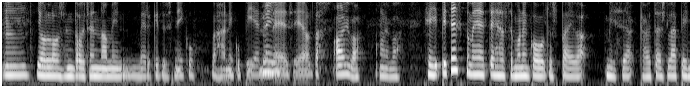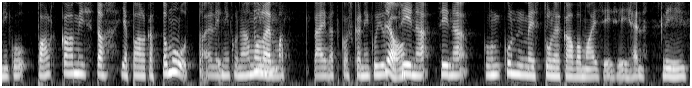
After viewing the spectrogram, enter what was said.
mm. jolloin sen toisen namin merkitys niin kuin, vähän niin kuin pienenee niin. sieltä. Aivan, aivan. Hei, pitäisikö meidän tehdä semmoinen koulutuspäivä, missä käytäisiin läpi niin kuin palkkaamista ja palkattomuutta, eli niin kuin nämä mm. molemmat päivät, koska niin kuin just siinä, siinä kun, kun meistä tulee kaavamaisia siihen, niin.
